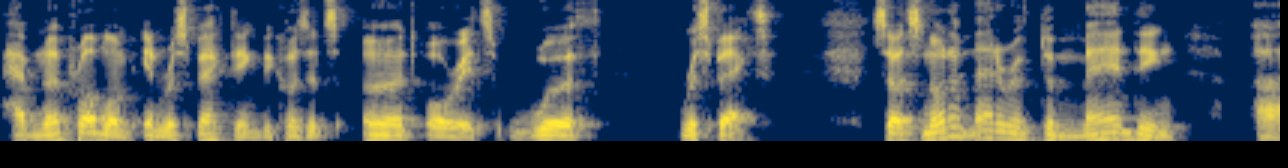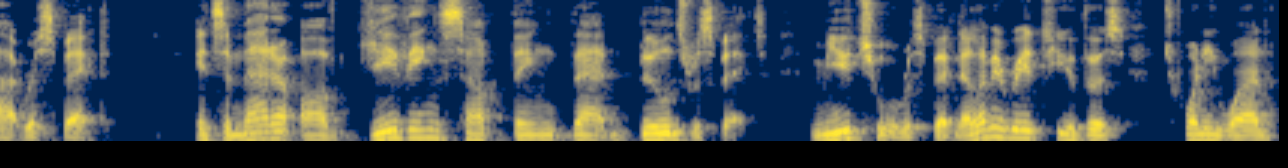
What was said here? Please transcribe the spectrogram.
have no problem in respecting because it's earned or it's worth respect. So, it's not a matter of demanding uh, respect, it's a matter of giving something that builds respect, mutual respect. Now, let me read to you verse 21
